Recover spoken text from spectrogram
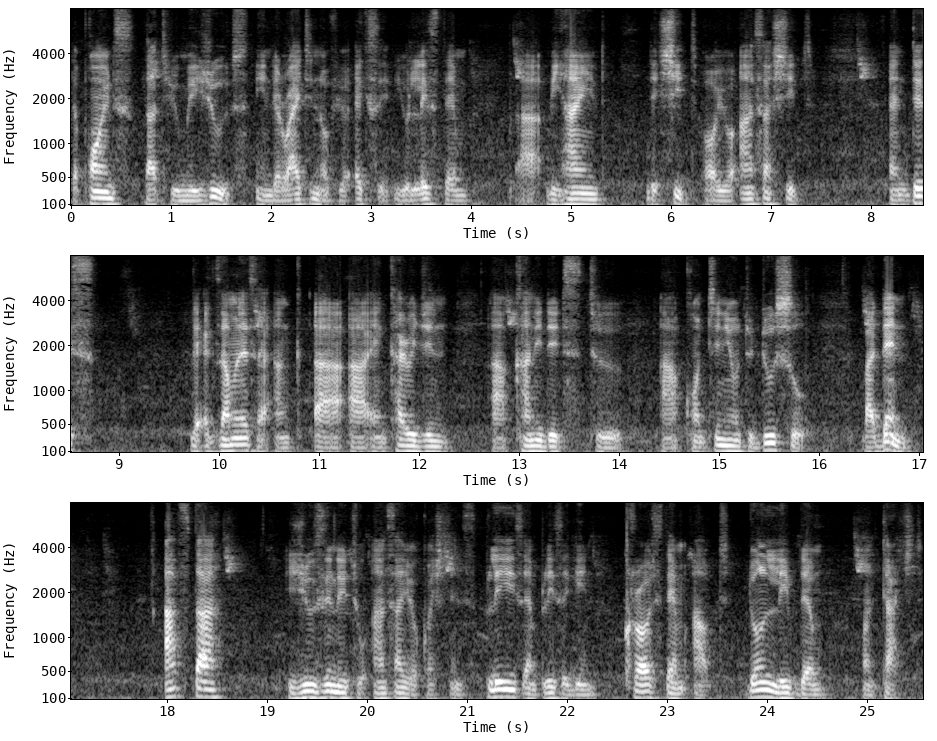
The points that you may use in the writing of your essay. You list them uh, behind the sheet or your answer sheet. And this, the examiners are, uh, are encouraging uh, candidates to uh, continue to do so. But then, after using it to answer your questions, please and please again, cross them out. Don't leave them untouched.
